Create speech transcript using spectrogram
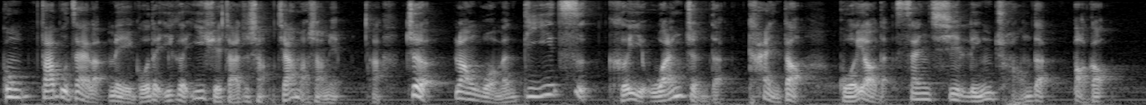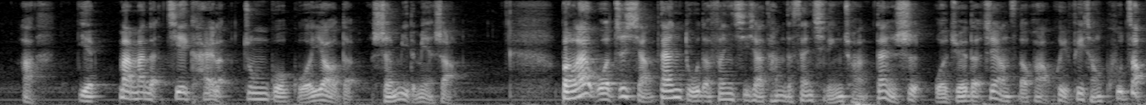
公发布在了美国的一个医学杂志上《JAMA》上面啊，这让我们第一次可以完整的看到国药的三期临床的报告啊，也慢慢的揭开了中国国药的神秘的面纱。本来我只想单独的分析一下他们的三期临床，但是我觉得这样子的话会非常枯燥，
